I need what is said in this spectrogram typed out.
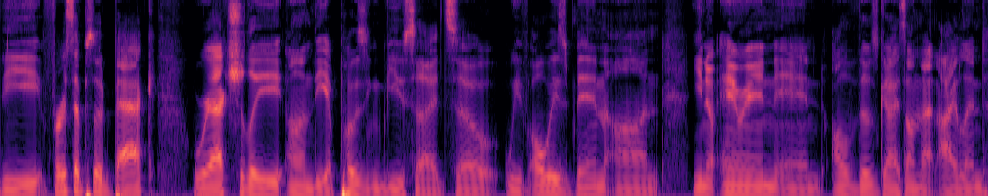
The first episode back, we're actually on the opposing view side. So we've always been on, you know, Eren and all of those guys on that island.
